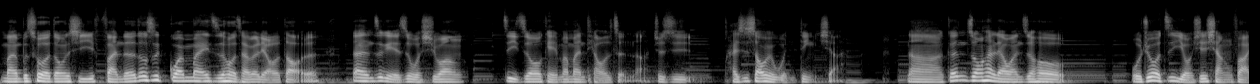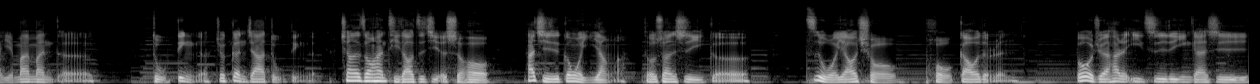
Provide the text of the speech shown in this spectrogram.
蛮不错的东西，反而都是关麦之后才会聊到的。但这个也是我希望自己之后可以慢慢调整啦，就是还是稍微稳定一下。那跟钟汉聊完之后，我觉得我自己有些想法也慢慢的笃定了，就更加笃定了。像是钟汉提到自己的时候，他其实跟我一样嘛，都算是一个自我要求颇高的人。不过我觉得他的意志力应该是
